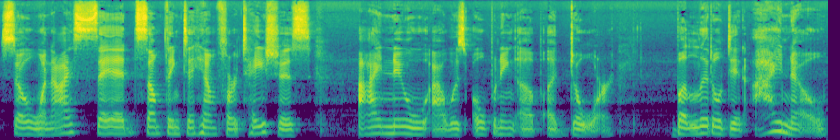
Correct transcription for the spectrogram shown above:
So when I said something to him flirtatious, I knew I was opening up a door. But little did I know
